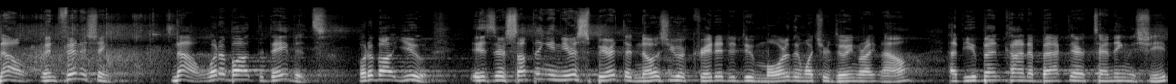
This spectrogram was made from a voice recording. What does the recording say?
Now, in finishing, now, what about the Davids? What about you? Is there something in your spirit that knows you were created to do more than what you're doing right now? Have you been kind of back there tending the sheep?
